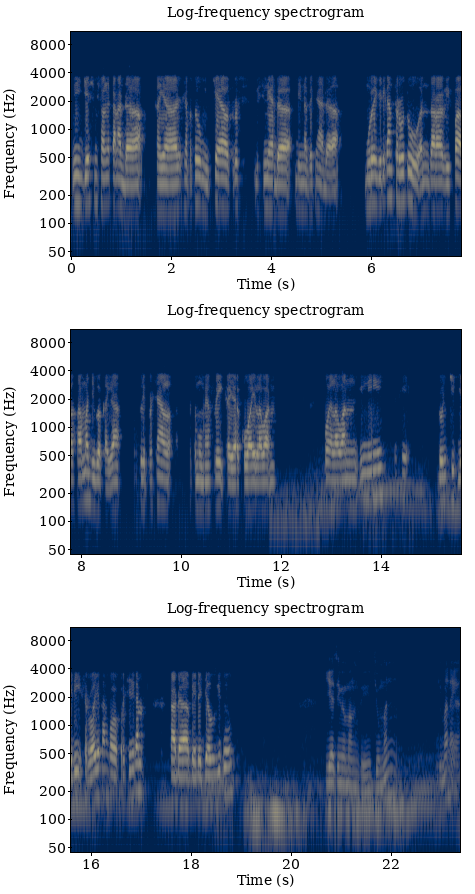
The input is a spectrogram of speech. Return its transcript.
nih Jazz misalnya kan ada kayak siapa tuh Michel terus di sini ada di Nuggetsnya ada Murray. Jadi kan seru tuh antara rival sama juga kayak Clippersnya ketemu Maverick kayak Kawhi lawan Kawhi lawan ini sih Doncic. Jadi seru aja kan kalau sini kan ada beda jauh gitu. Iya sih memang sih. Cuman gimana ya?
